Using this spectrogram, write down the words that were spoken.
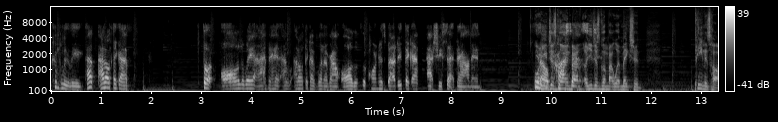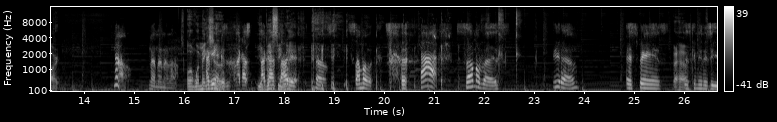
completely. I, I don't think I've thought all the way. I haven't had. I, I don't think I've went around all of the corners, but I do think I've actually sat down and you or know you just going by, processed. or you just going by what makes your penis hard, no, no, no, no, no. or what makes Again, your, like I your like I started, you know, some of some of us, you know, experience Uh-huh. this community,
